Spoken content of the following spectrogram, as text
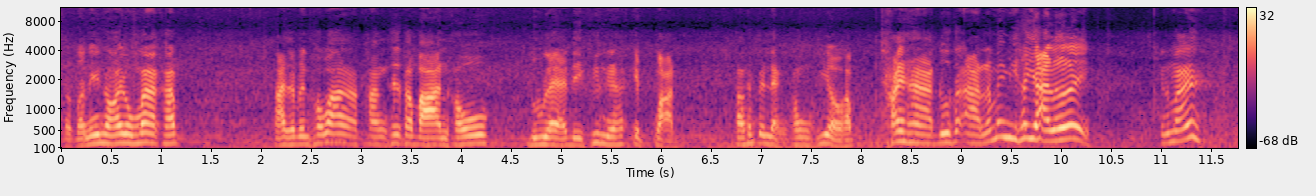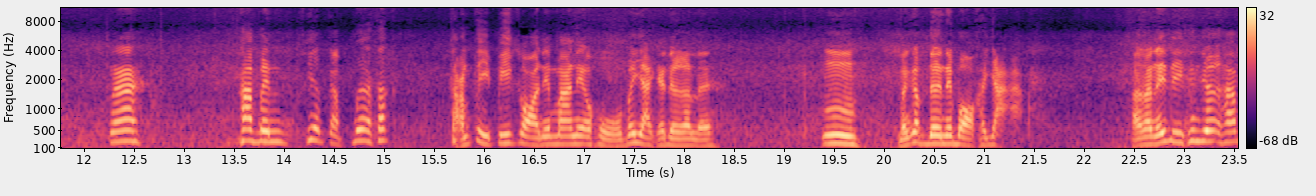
แต่ตอนนี้น้อยลงมากครับ อาจจะเป็นเพราะว่าทางเทศบาลเขาดูแลดีขึ้นนี่ยเก็บกวาดทำให้เป็นแหล่งท่องเที่ยวครับชายหาดดูสะอาดแล้วไม่มีขยะเลย เห็นไหมนะถ้าเป็นเทียบกับเมื่อสักสามสี่ปีก่อนเนี่ยมาเนี่ยโอ้โห ไม่อยากจะเดินเลย อืม เหมือนกับเดินในบ่อขยะแต่ตอนนี้ดีขึ้นเยอะครับ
